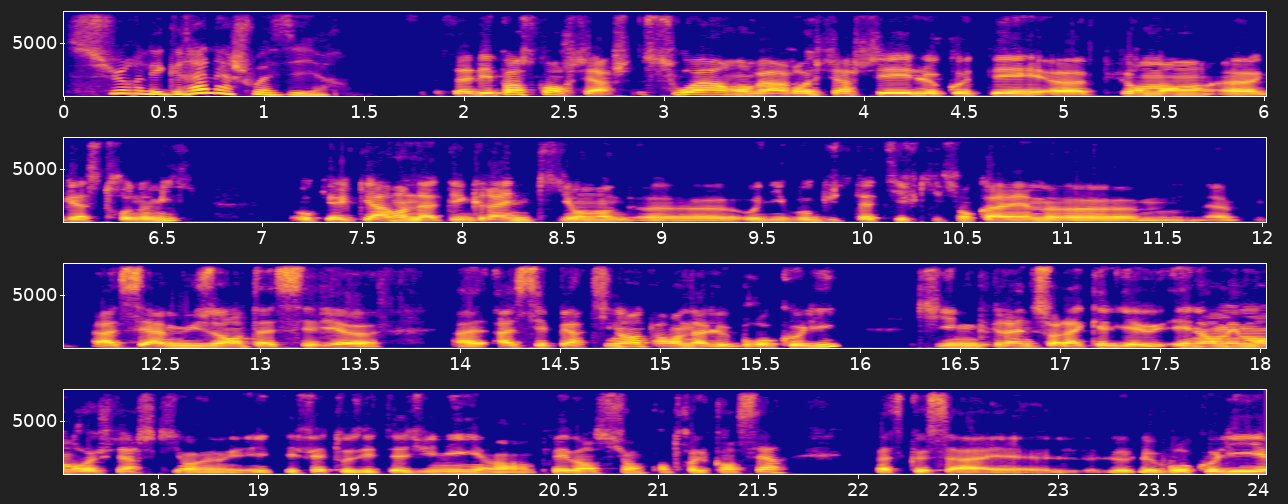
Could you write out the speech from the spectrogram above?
sur les graines à choisir. Ça dépend ce qu'on recherche. Soit on va rechercher le côté euh, purement euh, gastronomique, auquel cas on a des graines qui ont euh, au niveau gustatif qui sont quand même assez amusantes, assez, assez pertinentes. On a le brocoli qui est une graine sur laquelle il y a eu énormément de recherches qui ont été faites aux États-Unis en prévention contre le cancer, parce que ça, le, brocoli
